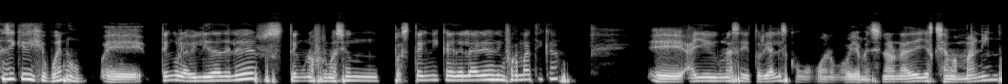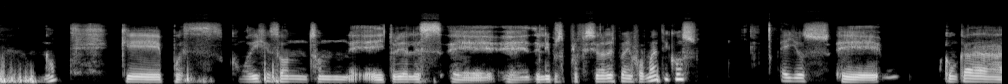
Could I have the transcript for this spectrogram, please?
Así que dije, bueno, tengo la habilidad de leer, tengo una formación pues técnica en el área de informática, eh, hay unas editoriales, como, bueno, voy a mencionar una de ellas que se llama Manning, ¿no? Que, pues, como dije, son, son editoriales eh, eh, de libros profesionales para informáticos. Ellos, con cada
